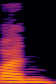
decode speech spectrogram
Oanh!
